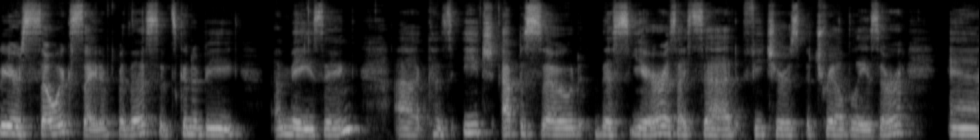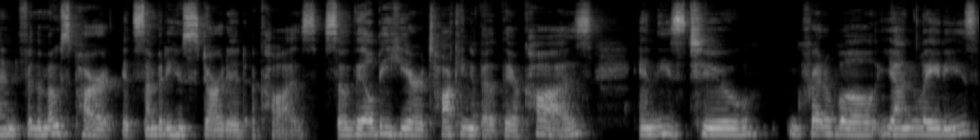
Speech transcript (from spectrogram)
We are so excited for this. It's going to be amazing because uh, each episode this year as i said features a trailblazer and for the most part it's somebody who started a cause. So they'll be here talking about their cause and these two incredible young ladies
